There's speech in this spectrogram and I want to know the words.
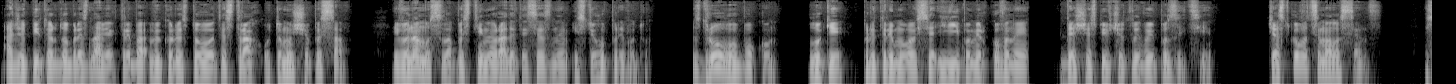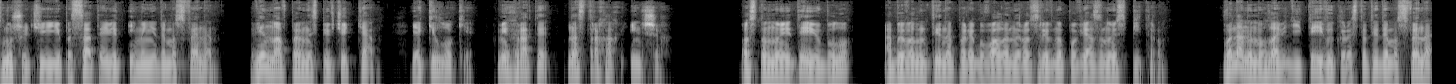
адже Пітер добре знав, як треба використовувати страх у тому, що писав, і вона мусила постійно радитися з ним із цього приводу. З другого боку, Локі притримувався її поміркованої, дещо співчутливої позиції. Частково це мало сенс. Змушуючи її писати від імені Демосфена, він мав певне співчуття, як і Локі, міг грати на страхах інших. Основною ідеєю було, аби Валентина перебувала нерозривно пов'язаною з Пітером. Вона не могла відійти і використати Демосфена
